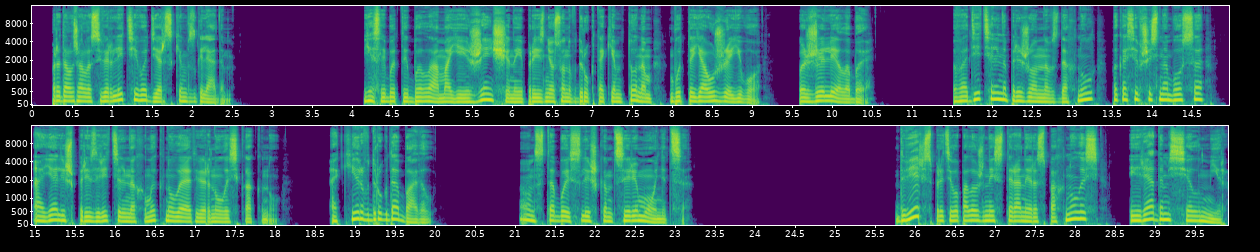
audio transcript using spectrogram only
— продолжала сверлить его дерзким взглядом. «Если бы ты была моей женщиной», — произнес он вдруг таким тоном, будто я уже его, — «пожалела бы». Водитель напряженно вздохнул, покосившись на босса, а я лишь презрительно хмыкнула и отвернулась к окну. А Кир вдруг добавил. «Он с тобой слишком церемонится». Дверь с противоположной стороны распахнулась, и рядом сел мир.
